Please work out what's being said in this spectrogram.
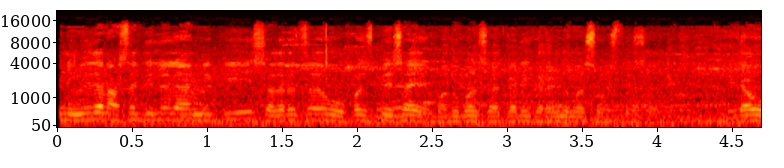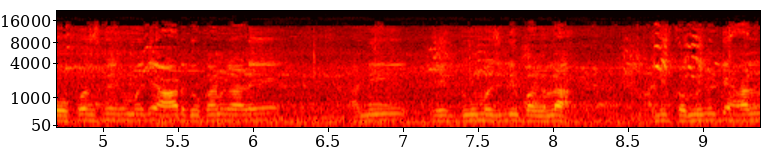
निवेदन असं दिलेलं आहे आम्ही की सदरचं ओपन स्पेस आहे मधुबन सहकारी गृहनिर्माण संस्थेचं त्या ओपन स्पेसमध्ये आठ दुकानगाळे आणि एक दुमजली बंगला आणि कम्युनिटी हॉल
